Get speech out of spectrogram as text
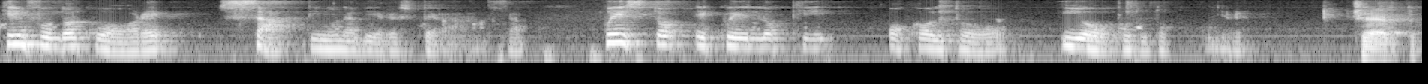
che in fondo al cuore sa di non avere speranza. Questo è quello che ho colto, io ho potuto cogliere. Certo,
